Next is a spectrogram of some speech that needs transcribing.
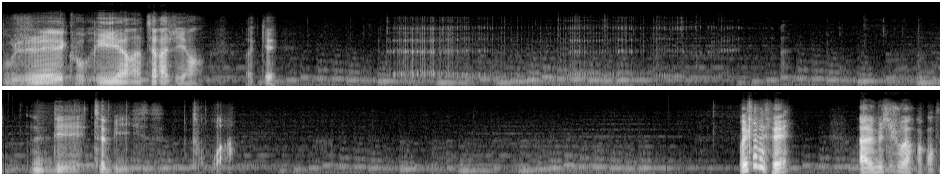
Bouger, courir, interagir. Ok. Euh... Des Tubbies. Oui, je l'avais fait. Ah, le multijoueur, par contre.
